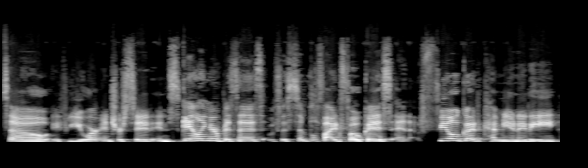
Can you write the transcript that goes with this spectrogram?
So if you are interested in scaling your business with a simplified focus and feel good community,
